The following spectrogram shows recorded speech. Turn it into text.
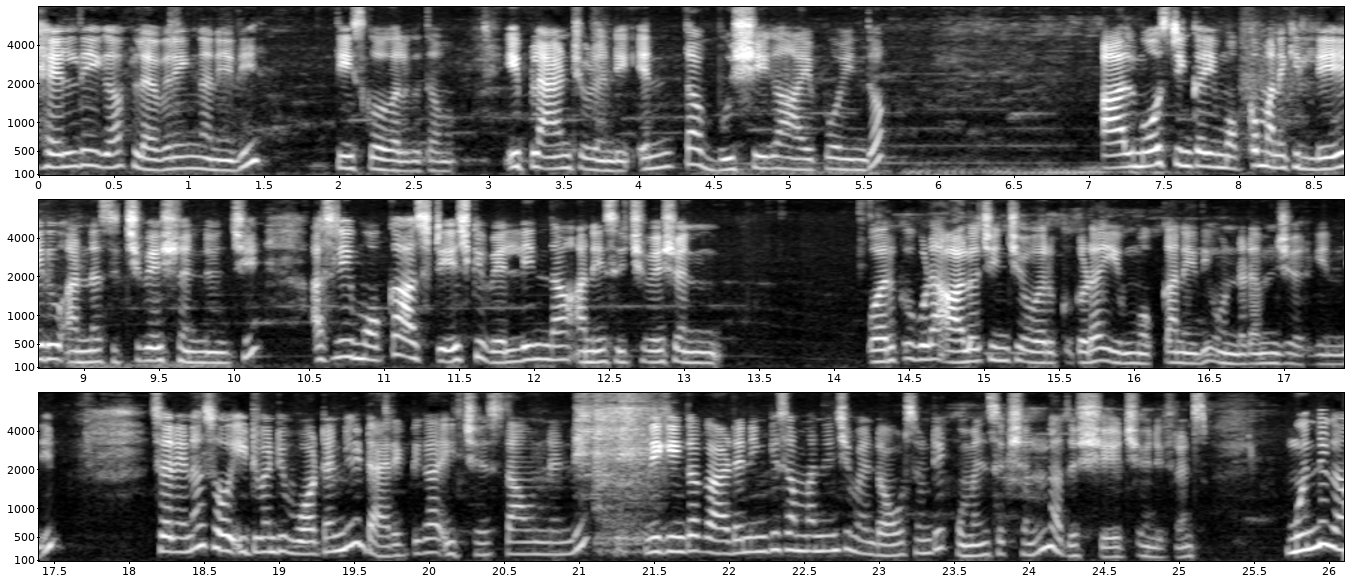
హెల్దీగా ఫ్లేవరింగ్ అనేది తీసుకోగలుగుతాము. ఈ ప్లాంట్ చూడండి ఎంత బుషీగా అయిపోయిందో ఆల్మోస్ట్ ఇంకా ఈ మొక్క మనకి లేదు అన్న సిచ్యువేషన్ నుంచి అసలు ఈ మొక్క ఆ స్టేజ్కి వెళ్ళిందా అనే సిచ్యువేషన్ వరకు కూడా ఆలోచించే వరకు కూడా ఈ మొక్క అనేది ఉండడం జరిగింది. సరేనా? సో ఇటువంటి వాటర్ని డైరెక్ట్గా ఇచ్చేస్తూ ఉండండి. మీకు ఇంకా గార్డెనింగ్కి సంబంధించి మేము డౌట్స్ ఉంటే కామెంట్ సెక్షన్లో నాతో షేర్ చేయండి ఫ్రెండ్స్ ముందుగా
